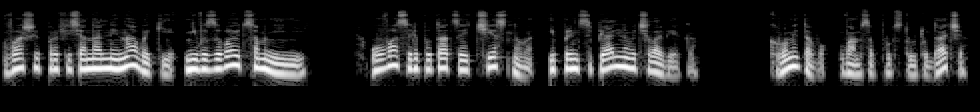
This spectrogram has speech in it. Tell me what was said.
Ваши профессиональные навыки не вызывают сомнений. У вас репутация честного и принципиального человека. Кроме того, вам сопутствует удача.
